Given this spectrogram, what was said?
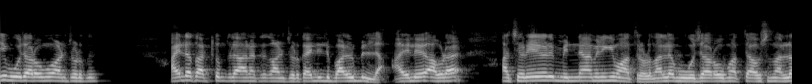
ഈ പൂജാ റൂം കാണിച്ചു കൊടുക്ക്. അതിന്റെ തട്ടും തിലാനൊക്കെ കാണിച്ചു കൊടുക്കുക അതിൽ ബൾബില്ല അതിൽ അവിടെ ആ ചെറിയൊരു മിന്നാമിനിങ്ങി മാത്രമേ ഉള്ളൂ. നല്ല പൂജാ റൂം അത്യാവശ്യം നല്ല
